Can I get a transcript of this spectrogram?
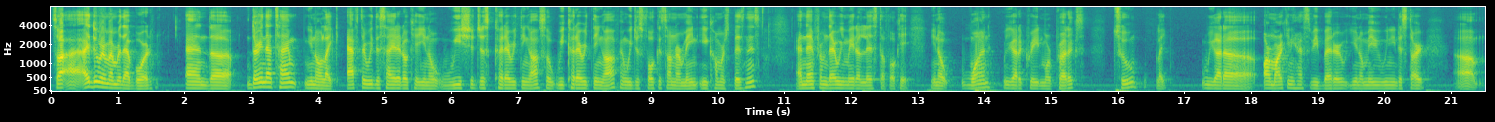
So I, I do remember that board, and uh, during that time, you know, like after we decided, okay, you know, we should just cut everything off. So we cut everything off, and we just focus on our main e-commerce business. And then from there, we made a list of okay, you know, one, we got to create more products. Two, like we gotta our marketing has to be better. You know, maybe we need to start. Um,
